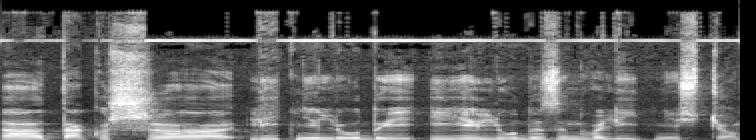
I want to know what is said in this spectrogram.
е, також е, літні люди і люди з інвалідністю.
